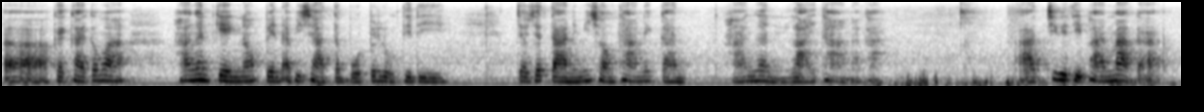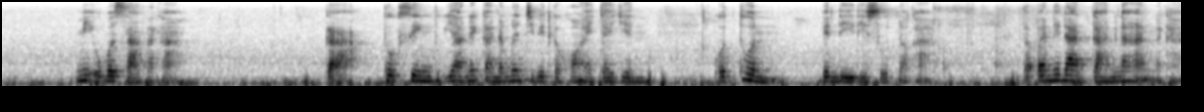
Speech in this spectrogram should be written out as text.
เอ่อคล้ายๆก็ว่าหาเงินเก่งเนาะเป็นอภิชาตบุตรเป็นลูกที่ดี เจ้าชะตานี่มีช่องทางในการหาเงินหลายทางนะคะชีวิตที่ผ่านมากะมีอุปสรรคนะคะกะทุกสิ่งทุกอย่างในการดำเนินชีวิตก็ขอให้ใจเย็น อดทนเป็นดีที่สุดเนาะคะต่อไปในด้านการงานนะคะ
